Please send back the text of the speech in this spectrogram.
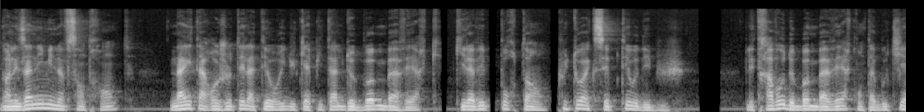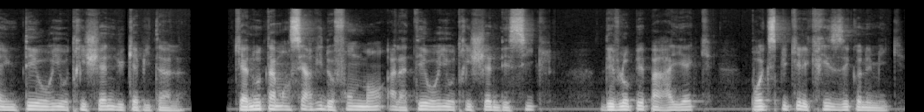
Dans les années 1930, Knight a rejeté la théorie du capital de Baverk, qu'il avait pourtant plutôt acceptée au début. Les travaux de Baverk ont abouti à une théorie autrichienne du capital, qui a notamment servi de fondement à la théorie autrichienne des cycles, développée par Hayek pour expliquer les crises économiques.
